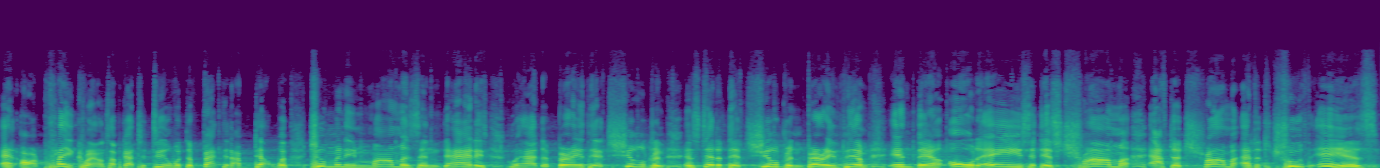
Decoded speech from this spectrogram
at our playgrounds. I've got to deal with the fact that I've dealt with too many mamas and daddies who had to bury their children instead of their children bury them in their old age. That there's trauma after trauma. And the truth is,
